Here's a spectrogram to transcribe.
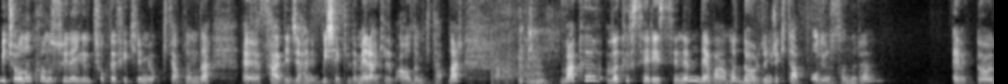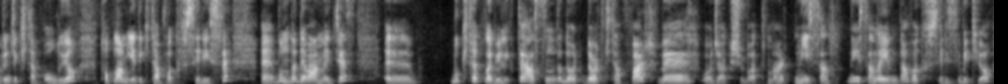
Birçoğunun konusuyla ilgili çok da fikrim yok. Kitaplığımda e, sadece hani bir şekilde merak edip aldığım kitaplar. Vakıf, Vakıf serisinin devamı dördüncü kitap oluyor sanırım. Evet dördüncü kitap oluyor. Toplam 7 kitap vakıf serisi. Ee, bunu da devam edeceğiz. Ee, Bu kitapla birlikte aslında 4, 4 kitap var ve Ocak, Şubat, Mart, Nisan. Nisan ayında vakıf serisi bitiyor.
